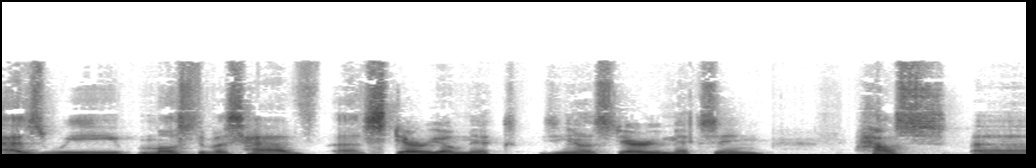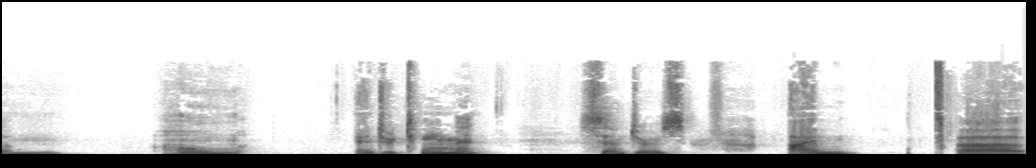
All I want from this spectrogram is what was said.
as we, most of us have uh, stereo mix, you know, stereo mixing, house, um, home entertainment centers. I'm, uh,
